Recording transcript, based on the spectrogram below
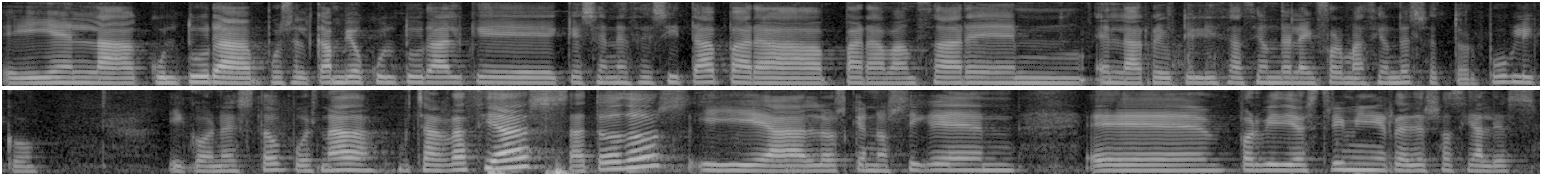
y en la cultura, pues el cambio cultural que, se necesita para, avanzar en, la reutilización de la información del sector público. Y con esto, pues nada, muchas gracias a todos y a los que nos siguen eh, por video streaming y redes sociales.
